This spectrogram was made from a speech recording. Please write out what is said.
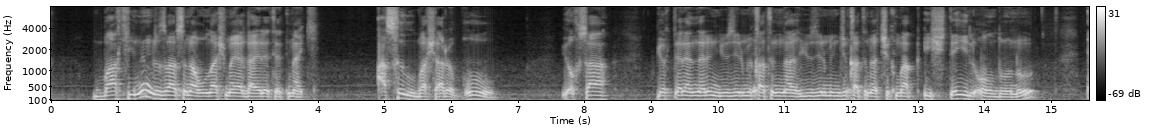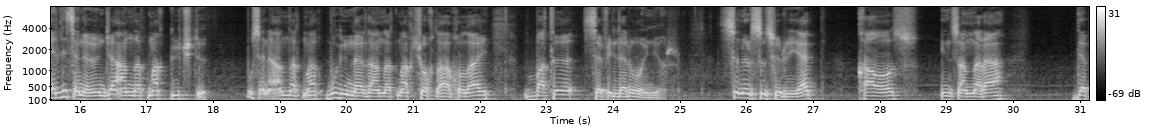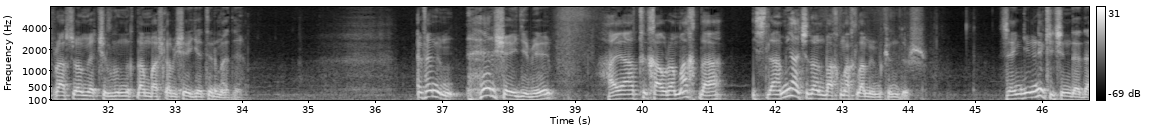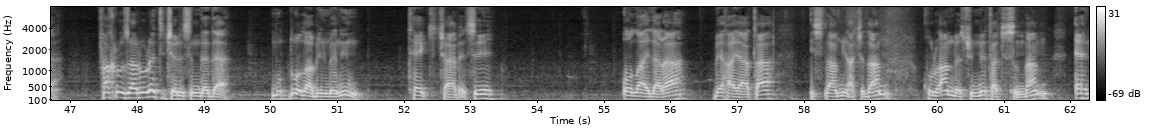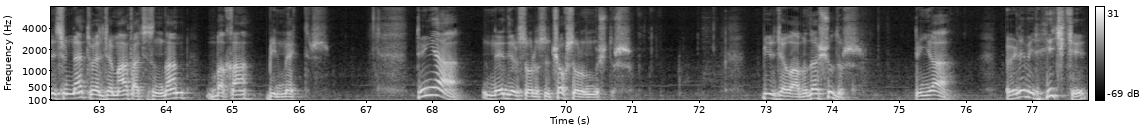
bakinin rızasına ulaşmaya gayret etmek. Asıl başarı bu. Yoksa gökdelenlerin 120 katına 120. katına çıkmak iş değil olduğunu 50 sene önce anlatmak güçtü. Bu sene anlatmak, bugünlerde anlatmak çok daha kolay. Batı sefilleri oynuyor. Sınırsız hürriyet, kaos insanlara depresyon ve çılgınlıktan başka bir şey getirmedi. Efendim her şey gibi hayatı kavramak da İslami açıdan bakmakla mümkündür. Zenginlik içinde de, fakr zaruret içerisinde de mutlu olabilmenin tek çaresi olaylara ve hayata İslami açıdan, Kur'an ve sünnet açısından, ehli sünnet ve cemaat açısından bakabilmektir. Dünya nedir sorusu çok sorulmuştur. Bir cevabı da şudur. Dünya öyle bir hiç ki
